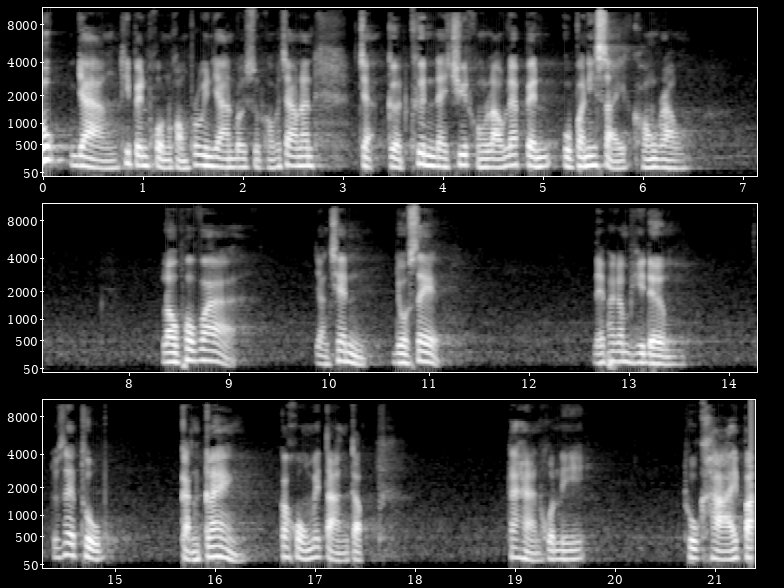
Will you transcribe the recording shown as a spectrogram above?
ทุกอย่างที่เป็นผลของพระวิญญาณบริสุทธิ์ของพระเจ้านั้น จะเกิดขึ้นในชีวิตของเราและเป็นอุปนิสัยของเรา เราพบว่าอย่างเช่นโยเซฟ ในพระคัมภีร์เดิมโยเซฟถูกกันแกล้งก็คงไม่ต่างกับทหารคนนี้ ถูกขายไป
